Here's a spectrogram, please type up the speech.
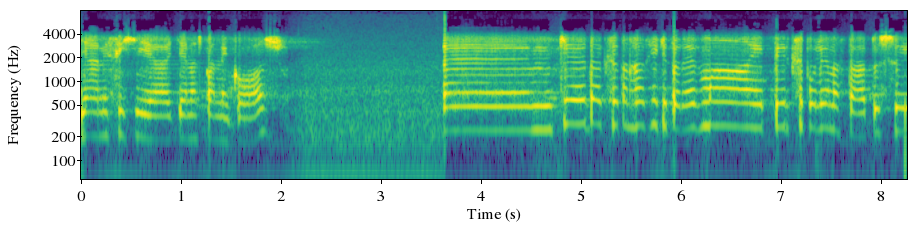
μια ανησυχία και ένας πανικός. Ε, και εντάξει, όταν χάθηκε και το ρεύμα υπήρξε πολλή αναστάτωση,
